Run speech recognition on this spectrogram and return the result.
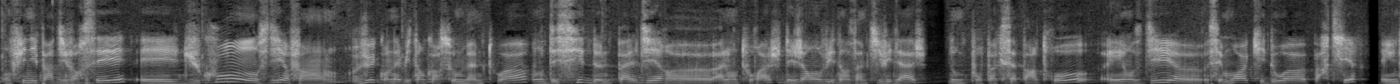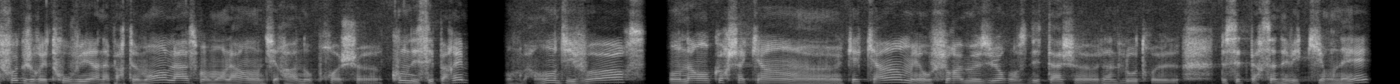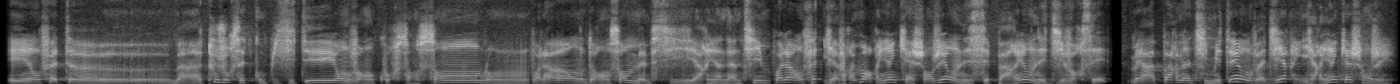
on finit par divorcer et du coup on se dit enfin vu qu'on habite encore sous le même toit on décide de ne pas le dire euh, à l'entourage. Déjà on vit dans un petit village donc pour pas que ça parle trop. Et on se dit euh, c'est moi qui dois partir. Et une fois que j'aurai trouvé un appartement là à ce moment-là on dira à nos proches euh, qu'on est séparés. Bon bah on divorce. On a encore chacun quelqu'un, mais au fur et à mesure, on se détache l'un de l'autre de cette personne avec qui on est. Et en fait, euh, bah, toujours cette complicité, on va en course ensemble, on, voilà, on dort ensemble même s'il n'y a rien d'intime. Voilà, en fait, il n'y a vraiment rien qui a changé, on est séparés, on est divorcés. Mais à part l'intimité, on va dire, il n'y a rien qui a changé.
